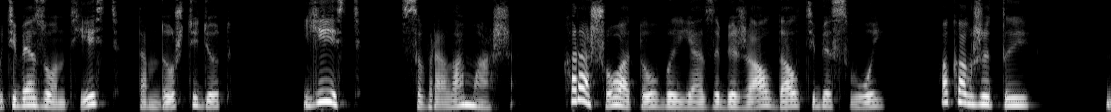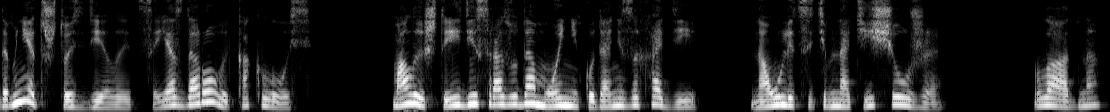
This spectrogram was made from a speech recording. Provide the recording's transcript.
У тебя зонт есть? Там дождь идет. Есть, соврала Маша. Хорошо, а то бы я забежал, дал тебе свой. А как же ты? Да мне-то что сделается, я здоровый, как лось. Малыш, ты иди сразу домой, никуда не заходи. На улице темнотища уже. Ладно,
